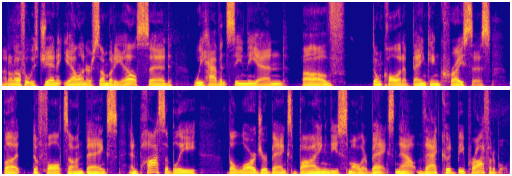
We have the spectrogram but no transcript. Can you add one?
I don't know if it was Janet Yellen or somebody else said, we haven't seen the end of, don't call it a banking crisis, but defaults on banks and possibly the larger banks buying these smaller banks. Now, that could be profitable.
